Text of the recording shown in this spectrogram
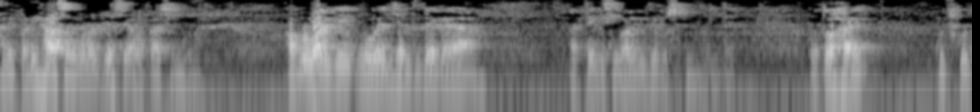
అని పరిహాసం కూడా చేసే అవకాశం ఉంది అప్పుడు వాడికి నువ్వేం చెంత చేయకయా అది తెలిసి వాళ్ళకి తెలుస్తుంది అంతే वो तो है कुछ कुछ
